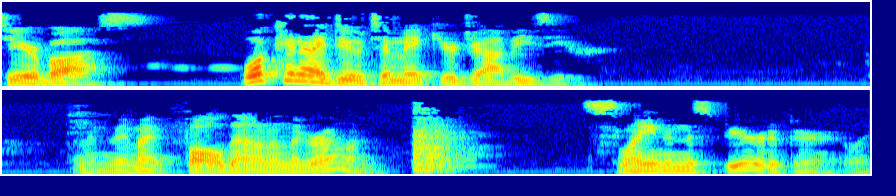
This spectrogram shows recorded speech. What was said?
to your boss, what can I do to make your job easier? I mean, they might fall down on the ground. Slain in the spirit, apparently.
